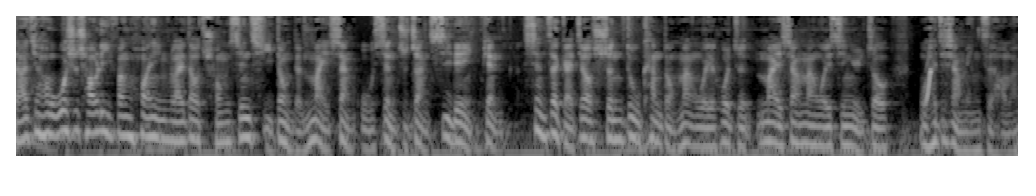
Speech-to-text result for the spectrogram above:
大家好，我是超立方，欢迎来到重新启动的《迈向无限之战》系列影片，现在改叫“深度看懂漫威”或者“迈向漫威新宇宙”，我还在想名字，好吗？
